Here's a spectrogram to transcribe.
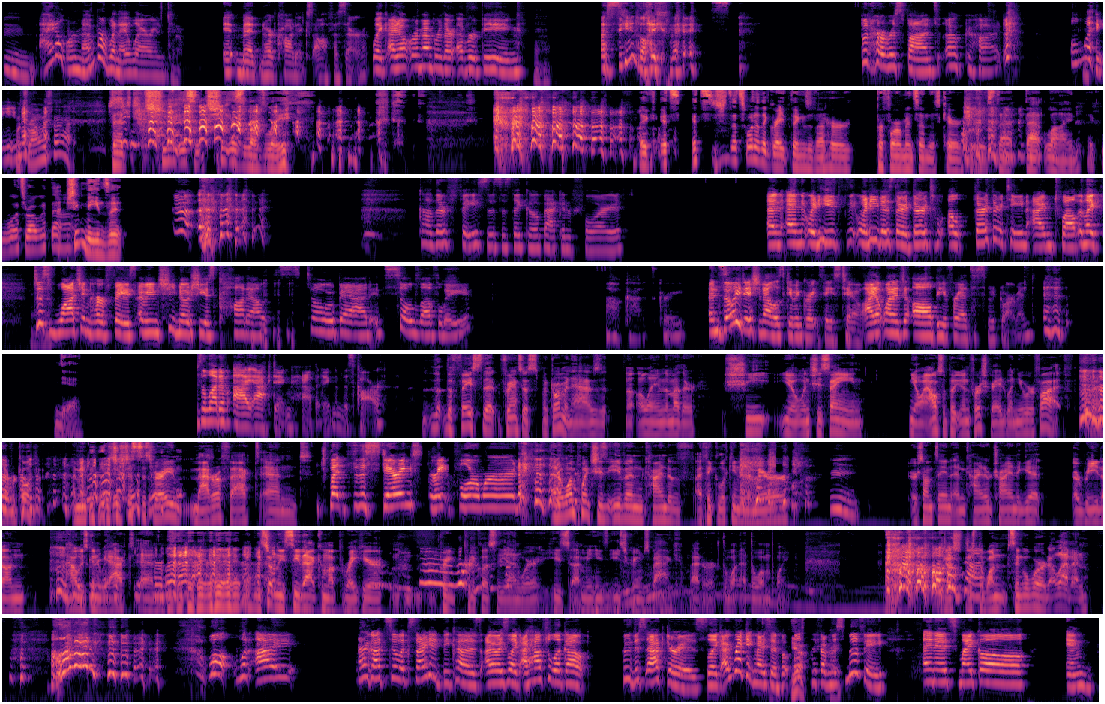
Hmm, I don't remember when I learned Yeah. it meant narcotics officer. Like I don't remember there ever being Mhm. a scene like this. But her response, oh God. Elaine. What's wrong with that? That she is she is lovely. Like it's it's that's one of the great things about her performance in this character is that that line. Like, what's wrong with that? She means it. God, their faces as they go back and forth. And and when he when he does their tw- oh, they're thirteen, I'm twelve, and like just uh-huh. watching her face, I mean, she knows she is caught out so bad. It's so lovely. Oh God, great. And Zooey Deschanel is giving great face too. I don't want it to all be Frances McDormand. Yeah. There's a lot of eye acting happening in this car. The the face that Frances McDormand has, uh, Elaine, the mother, she, you know, when she's saying, you know, I also put you in first grade when you were five. And I never told you. I mean, it's just, just this very matter of fact, and But the staring straight forward. and at one point she's even kind of, I think, looking in the mirror Mm. or something, and kind of trying to get a read on how he's going to react. And we certainly see that come up right here, pretty pretty close to the end, where he's, I mean, he he screams back at her at the one at the one point. Just just the one single word, eleven. Eleven. well, what I I got so excited because I was like, I have to look up who this actor is. Like, I recognize him, but Yeah, mostly from this movie, and it's Michael Ang-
